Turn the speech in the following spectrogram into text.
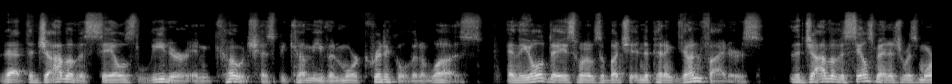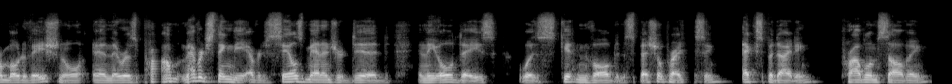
that the job of a sales leader and coach has become even more critical than it was. In the old days, when it was a bunch of independent gunfighters, the job of a sales manager was more motivational and there was a problem average thing the average sales manager did in the old days was get involved in special pricing expediting problem solving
